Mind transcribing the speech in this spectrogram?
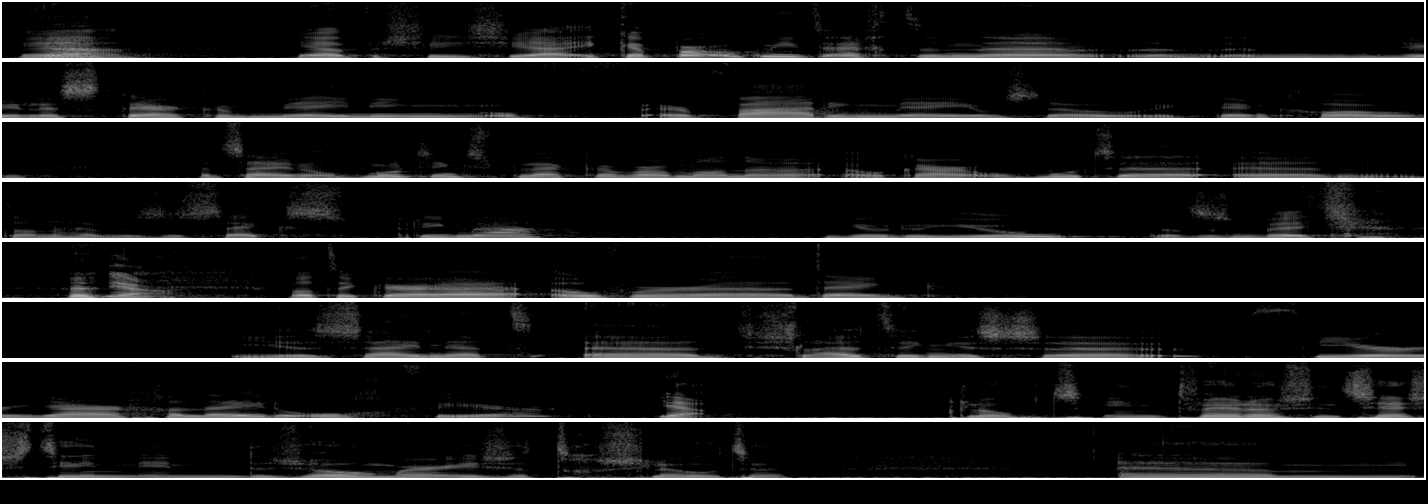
Ja. ja. Ja. precies. Ja, ik heb er ook niet echt een, uh, een, een, hele sterke mening of ervaring mee of zo. Ik denk gewoon, het zijn ontmoetingsplekken waar mannen elkaar ontmoeten en dan hebben ze seks. Prima. You do you. Dat is een beetje ja. wat ik erover uh, uh, denk. Je zei net, die sluiting is vier jaar geleden ongeveer. Ja, klopt. In 2016, in de zomer, is het gesloten. Um,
